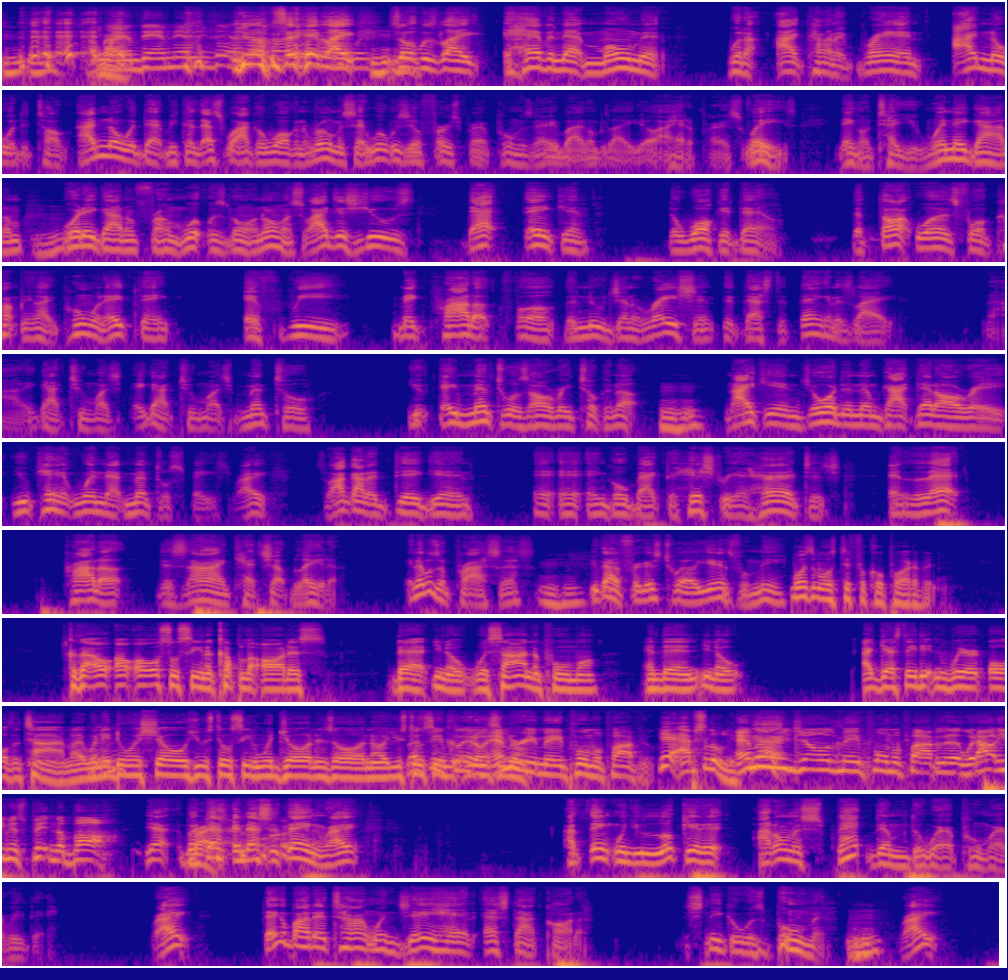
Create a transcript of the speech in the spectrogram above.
I wear them damn every day. You know what I'm saying? Like, Mm-hmm. so it was like having that moment with an iconic brand. I know what to talk. I know what that because that's why I could walk in the room and say, "What was your first pair of Pumas?" And everybody gonna be like, "Yo, I had a pair of Suedes." They're gonna tell you when they got them, where they got them from, what was going on. So I just used that thinking to walk it down. The thought was for a company like Puma, they think if we make product for the new generation, that that's the thing. And it's like, nah, they got too much. They got too much mental. You, they mental is already taken up. Mm-hmm. Nike and Jordan and them got that already. You can't win that mental space, right? So I got to dig in and, and, and go back to history and heritage and let product design catch up later. And it was a process. Mm-hmm. You got to figure it's 12 years for me. What was the most difficult part of it? Because I, I also seen a couple of artists that you know were signed to Puma, and then you know, I guess they didn't wear it all the time. Like when they're mm-hmm. doing shows, you still see them with Jordans, or no, you still Let's see be them clear with though. Emory made Puma popular. Yeah, absolutely. Emory Yeah. Jones made Puma popular without even spitting the ball. Yeah, but Right. that's and that's the thing, right? I think when you look at it, I don't expect them to wear Puma every day, right? Think about that time when Jay had S. Dot Carter. The sneaker was booming, mm-hmm. right?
